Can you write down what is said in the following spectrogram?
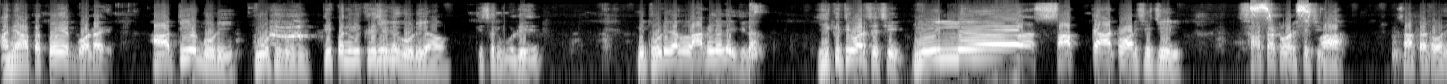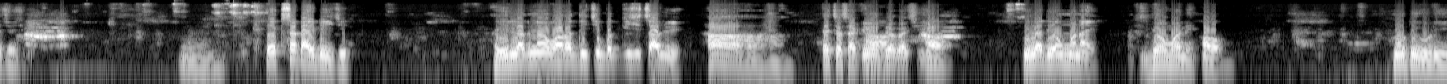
आणि आता तो एक घोडा आहे. हा ती एक गोडी मोठी गोडी ती पण विक्रीची ती का? गोडी आहो तिसरी घोडी आहे. ही थोडी जरा लागलेली आहे तिला. ही किती वर्षाची? येईल अं, सात ते आठ वर्षाची येईल. सात आठ वर्षाची? हा सात आठ वर्षाची. एकसठ आहे हिची ही लग्न वरातीची बग्गीची चालू आहे. हा हा हा हा. त्याच्यासाठी हा, उपयोगाची. हा. तिला देवमन आहे. देवमणी हो. मोठी उडी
